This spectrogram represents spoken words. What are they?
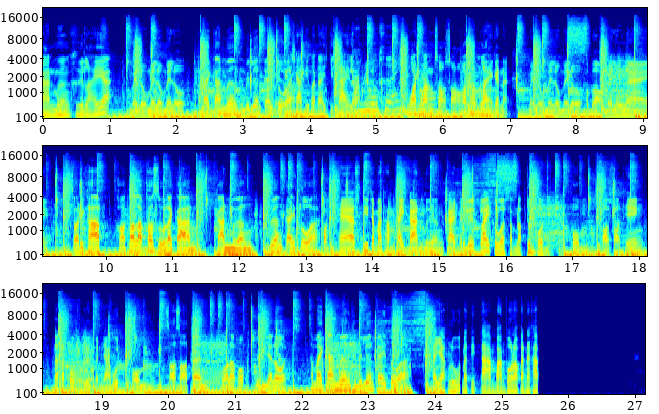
การเมืองคือไรอะไม่รู้ไม่รู้ไม่รู้ทำไมการเมืองถึงเป็นเรื่องใกล้ตัวประชาธิปไตยกินได้เหรอการเมืองคือไอ้อย่างวันวันๆสอสอเขาทำอะไรกันอะไม่รู้ไม่รู้ไม่รู้เขาบอกไม่รู้ไง สวัสดีครับ ขอต้อนรับเข้าสู่รายการการเมืองเรื่องใกล้ตัว พอดแคสต์ที่จะมาทำให้การเมืองกลายเป็นเรื่องใกล้ตัวสำหรับทุกคน ผมสอสอเท้งนัตพงษ์เรืองปัญญาวุฒิผม สสเติ้ลวรพจน์วิริยโรธทำไมการเมืองถึงเป็นเรื่องใกล้ตัว ถ้าอยากรู้มาติดตามฟังพวกเรากันนะครับส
